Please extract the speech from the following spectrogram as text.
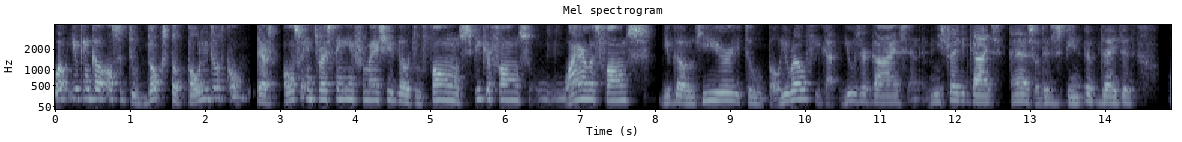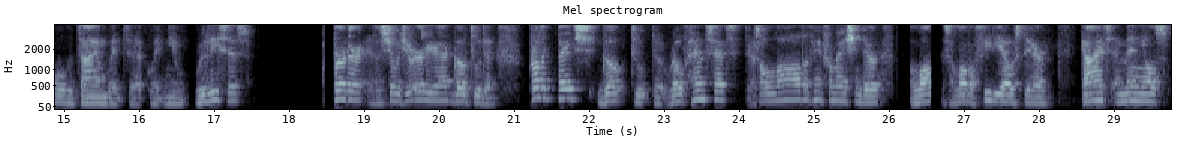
Well, you can go also to docs.poly.com. There's also interesting information. You go to phones, speaker phones, wireless phones. You go here to PolyRove. You got user guides and administrative guides. Uh, so this is being updated all the time with, uh, with new releases. Further, as I showed you earlier, go to the product page, go to the Rove handsets. There's a lot of information there. A lot, there's a lot of videos there guides and manuals.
